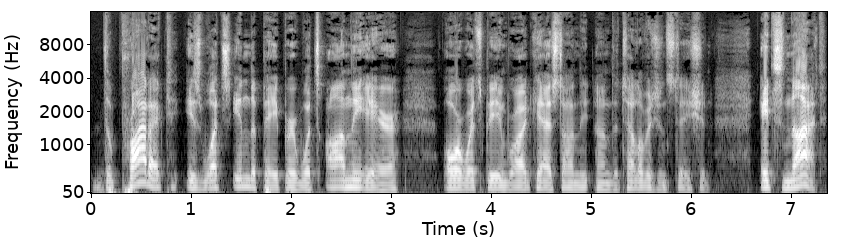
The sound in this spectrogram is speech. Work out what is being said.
the product is what's in the paper, what's on the air, or what's being broadcast on the on the television station. It's not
